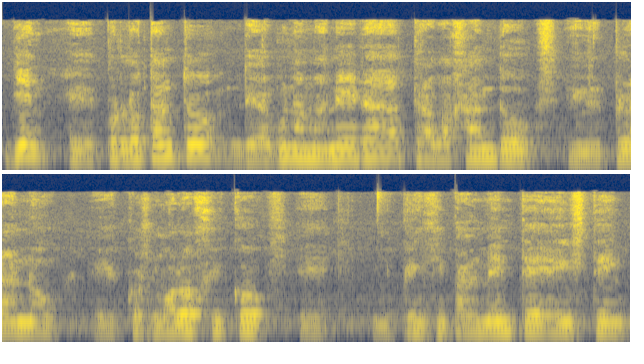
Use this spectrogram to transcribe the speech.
Bien, eh, por lo tanto, de alguna manera, trabajando en el plano eh, cosmológico, principalmente Einstein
